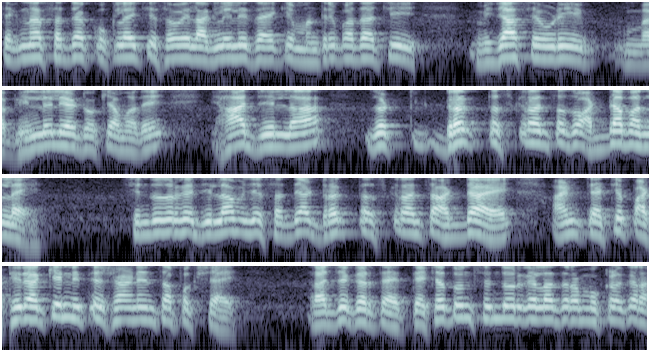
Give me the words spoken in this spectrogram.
त्यांना सध्या कोकलायची सवय लागलेलीच आहे की मंत्रिपदाची मिजास एवढी भिनलेली आहे डोक्यामध्ये. हा जिल्हा जो ड्रग तस्करांचा जो अड्डा बनला आहे सिंधुदुर्ग जिल्हा म्हणजे सध्या ड्रग तस्करांचा अड्डा आहे आणि त्याचे पाठीराखे नितेश राणेंचा पक्ष आहे राज्यकर्ते आहेत. त्याच्यातून सिंधुदुर्गला जरा मोकळं करा.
